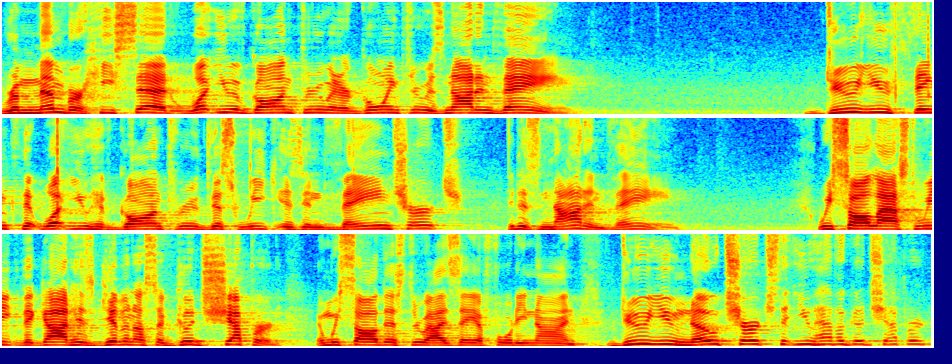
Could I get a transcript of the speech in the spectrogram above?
remember, he said, What you have gone through and are going through is not in vain. Do you think that what you have gone through this week is in vain, church? It is not in vain. We saw last week that God has given us a good shepherd, and we saw this through Isaiah 49. Do you know, church, that you have a good shepherd?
